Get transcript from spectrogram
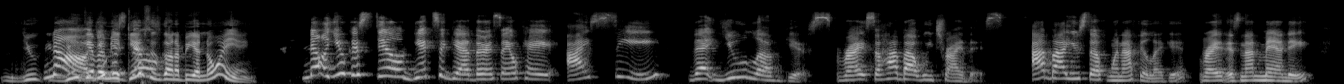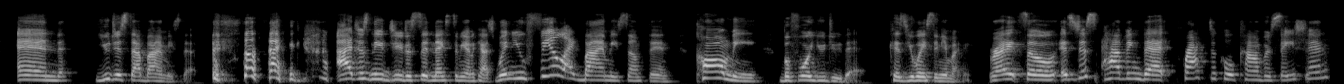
you no, you giving you me still, gifts is going to be annoying? No, you can still get together and say, okay, I see that you love gifts, right? So how about we try this? I buy you stuff when I feel like it, right? It's not a mandate, and you just stop buying me stuff. like I just need you to sit next to me on the couch. When you feel like buying me something, call me before you do that because you're wasting your money right so it's just having that practical conversation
